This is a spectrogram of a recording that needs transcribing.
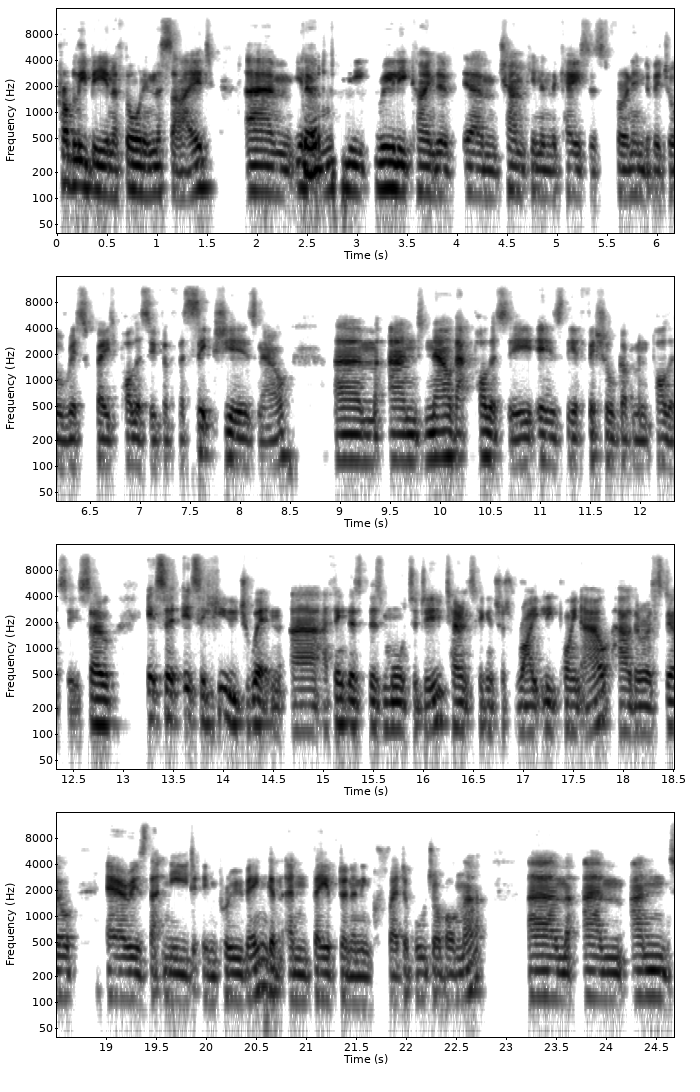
probably being a thorn in the side um, you Good. know, really, really kind of um, championing the cases for an individual risk-based policy for, for six years now. Um, and now that policy is the official government policy. So it's a it's a huge win. Uh, I think there's there's more to do. Terence Higgins Trust rightly point out how there are still areas that need improving, and, and they've done an incredible job on that. Um, um, and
